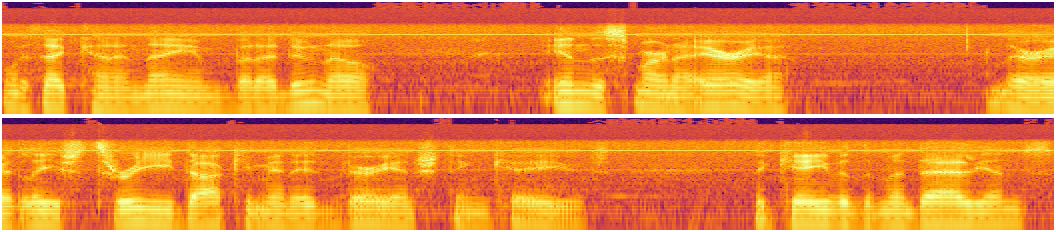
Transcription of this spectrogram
with that kind of name, but I do know in the Smyrna area there are at least three documented very interesting caves. The Cave of the Medallions,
